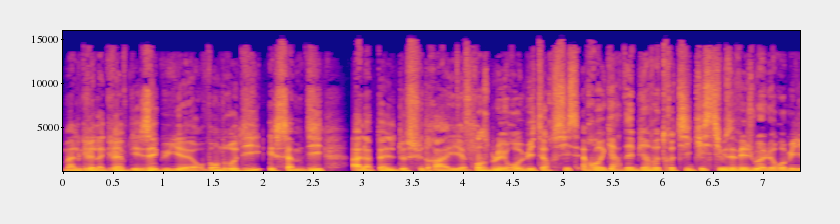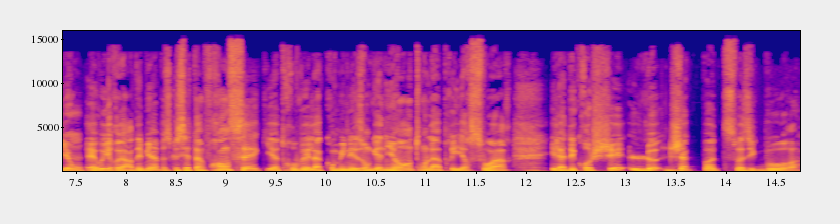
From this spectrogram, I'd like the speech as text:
malgré la grève des aiguilleurs vendredi et samedi à l'appel de Sudrail. France Bleu Euro 8h06, regardez bien votre ticket si vous avez joué à l'euro million. Eh oui, regardez bien parce que c'est un Français qui a trouvé la combinaison gagnante, on l'a appris hier soir. Il a décroché le jackpot Soisigbourg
